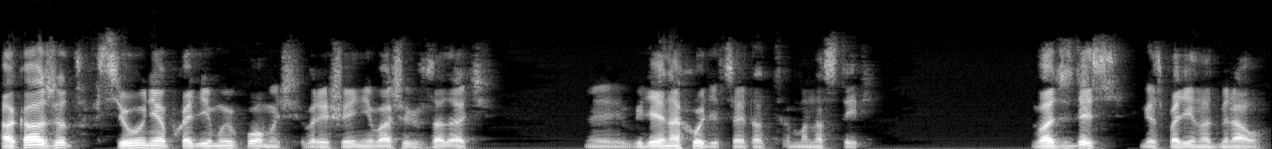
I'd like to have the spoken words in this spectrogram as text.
окажет всю необходимую помощь в решении ваших задач. Э, где находится этот монастырь? Вот здесь, господин адмирал.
